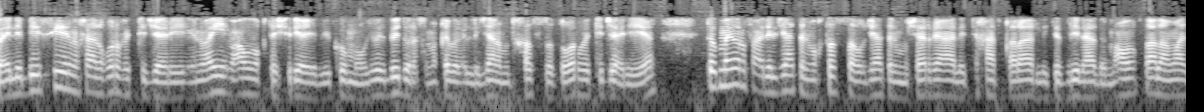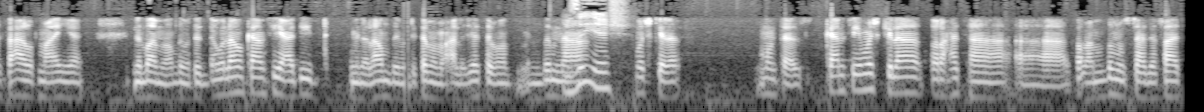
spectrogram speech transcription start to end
فاللي بيصير من خلال الغرف التجارية إنه أي معوق تشريعي بيكون موجود بيدرس من قبل اللجان المتخصصة في الغرف التجارية ثم يرفع للجهات المختصة والجهات المشرعة لاتخاذ قرار لتذليل هذا المعوق طالما ما يتعارض مع أي نظام من أنظمة الدولة وكان في عديد من الأنظمة اللي تم معالجتها من ضمنها زي إيش؟ مشكلة ممتاز كان في مشكلة طرحتها آه طبعا من ضمن مستهدفات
